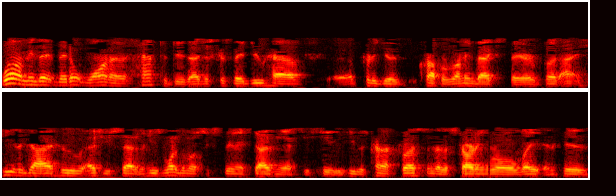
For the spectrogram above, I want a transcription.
Well, I mean, they they don't want to have to do that just because they do have a pretty good crop of running backs there. But I, he's a guy who, as you said, I mean, he's one of the most experienced guys in the SEC. He was kind of thrust into the starting role late in his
